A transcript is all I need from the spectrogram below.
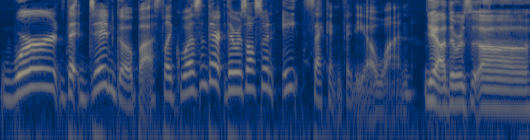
were that did go bust. Like, wasn't there? There was also an eight second video one. Yeah, there was uh,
